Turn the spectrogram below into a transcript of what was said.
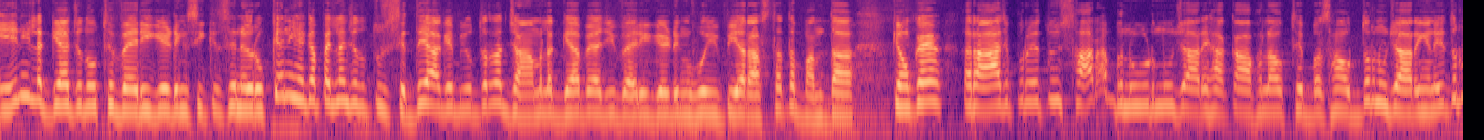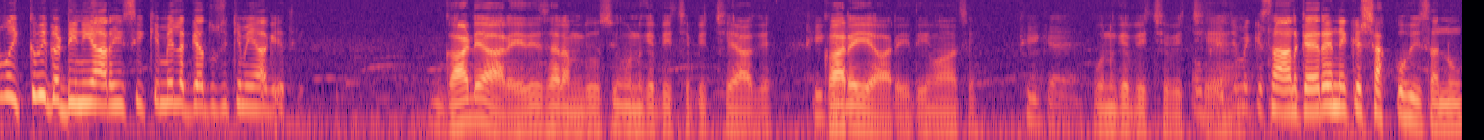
ਇਹ ਨਹੀਂ ਲੱਗਿਆ ਜਦੋਂ ਉੱਥੇ ਵੈਰੀਗੇਟਿੰਗ ਸੀ ਕਿਸੇ ਨੇ ਰੋਕਿਆ ਨਹੀਂ ਹੈਗਾ ਪਹਿਲਾਂ ਜਦੋਂ ਤੁਸੀਂ ਸਿੱਧੇ ਆ ਗਏ ਵੀ ਉਧਰ ਦਾ ਜਾਮ ਲੱਗਿਆ ਪਿਆ ਜੀ ਵੈਰੀਗੇਟਿੰਗ ਹੋਈ ਪਈ ਆ ਰਸਤਾ ਤਾਂ ਬੰਦ ਆ ਕਿਉਂਕਿ ਰਾਜਪੁਰੇ ਤੋਂ ਹੀ ਸਾਰਾ ਬਨੂੜ ਨੂੰ ਜਾ ਰਿਹਾ ਕਾਫਲਾ ਉੱਥੇ ਬੱਸਾਂ ਉਧਰ ਨੂੰ ਜਾ ਰਹੀਆਂ ਨੇ ਇਧਰ ਤੋਂ ਇੱਕ ਵੀ ਗੱਡੀ ਨਹੀਂ ਆ ਰਹੀ ਸੀ ਕਿਵੇਂ ਲੱਗਿਆ ਤੁਸੀਂ ਕਿਵੇਂ ਆ ਗਏ ਇੱਥੇ गाड़ियाँ आ रही थी सर हम भी उसी उनके पीछे पीछे आ गए ठीक है। कारें ही आ रही थी वहाँ से ਠੀਕ ਹੈ उनके पीछे पीछे ਓਕੇ है। ਜਿਵੇਂ ਕਿਸਾਨ ਕਹਿ ਰਹੇ ਨੇ ਕਿ ਸ਼ੱਕ ਹੋਈ ਸਾਨੂੰ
